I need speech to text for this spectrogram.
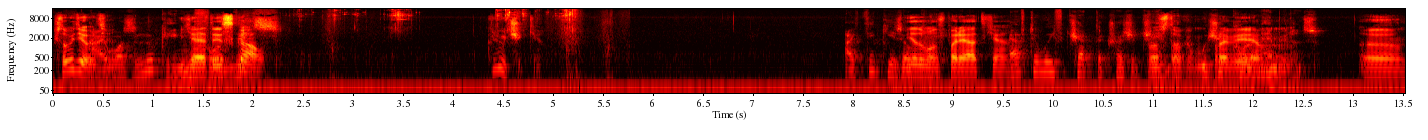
Что вы I делаете? was looking Я это for искал. this. Ключики. I think he's Я думаю, он okay. в порядке. After we've checked the treasure Просто только мы we should call an проверим. ambulance. Э,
